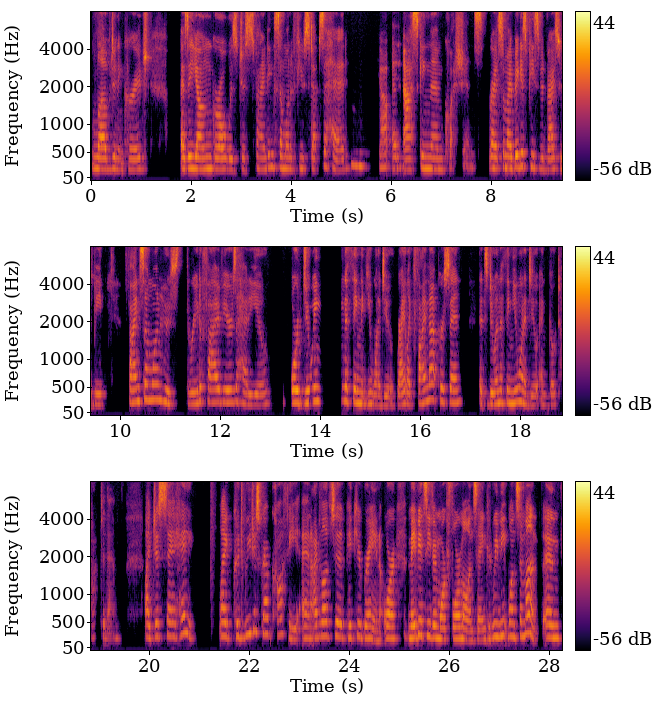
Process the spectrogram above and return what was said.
loved and encouraged as a young girl was just finding someone a few steps ahead mm-hmm. yep. and asking them questions. Right. So my biggest piece of advice would be find someone who's three to five years ahead of you or doing the thing that you want to do, right? Like find that person that's doing the thing you want to do and go talk to them. Like just say, hey, like, could we just grab coffee and I'd love to pick your brain? Or maybe it's even more formal and saying, could we meet once a month and,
